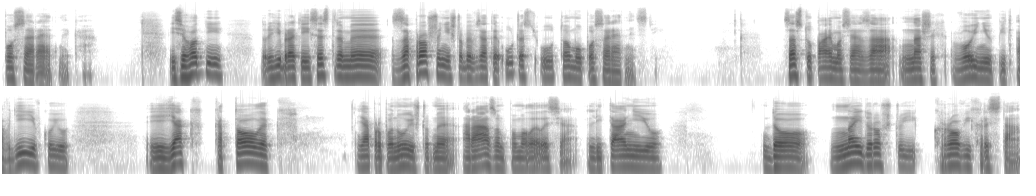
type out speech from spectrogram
посередника. І сьогодні, дорогі браті і сестри, ми запрошені, щоб взяти участь у тому посередництві. Заступаємося за наших воїнів під Авдіївкою. І як католик, я пропоную, щоб ми разом помолилися літанію до найдорожчої крові Христа.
